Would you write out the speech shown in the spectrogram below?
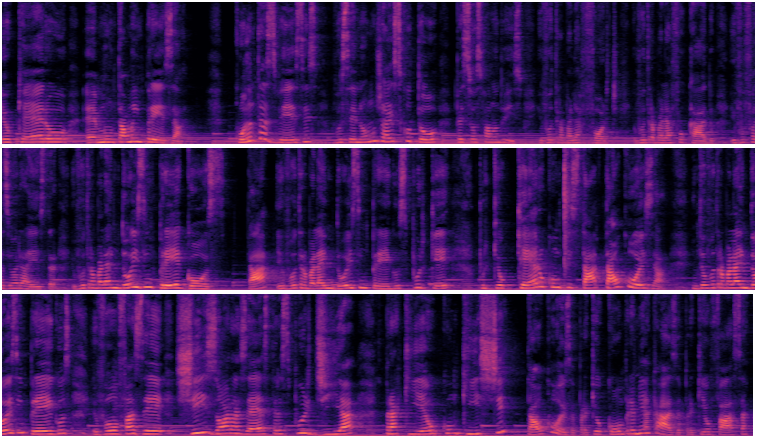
eu quero é, montar uma empresa. Quantas vezes você não já escutou pessoas falando isso? Eu vou trabalhar forte, eu vou trabalhar focado, eu vou fazer hora extra, eu vou trabalhar em dois empregos tá? Eu vou trabalhar em dois empregos, por quê? Porque eu quero conquistar tal coisa. Então eu vou trabalhar em dois empregos, eu vou fazer X horas extras por dia para que eu conquiste tal coisa, para que eu compre a minha casa, para que eu faça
